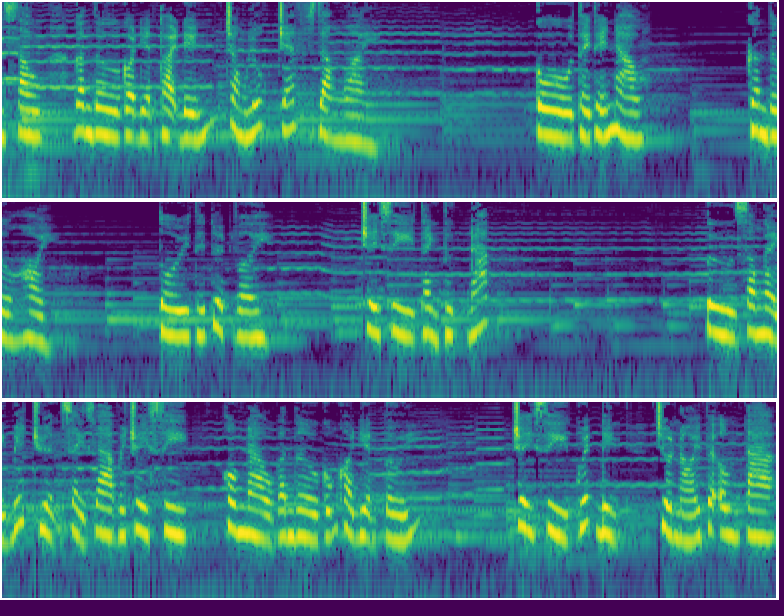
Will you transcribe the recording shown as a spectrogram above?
Hôm sau, Gunther gọi điện thoại đến trong lúc Jeff ra ngoài. Cô thấy thế nào? Gunther hỏi. Tôi thấy tuyệt vời. Tracy thành thực đáp. Từ sau ngày biết chuyện xảy ra với Tracy, hôm nào Gunther cũng gọi điện tới. Tracy quyết định chưa nói với ông ta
